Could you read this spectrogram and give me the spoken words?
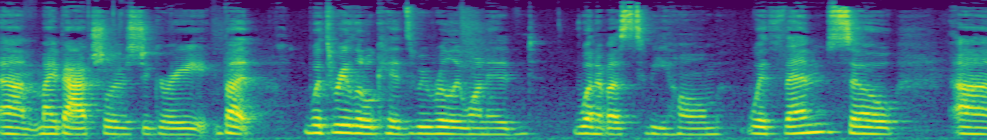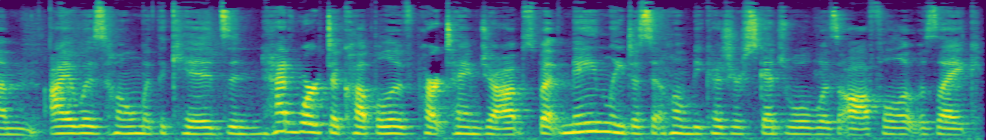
um, my bachelor's degree, but with three little kids, we really wanted one of us to be home with them. So um, I was home with the kids and had worked a couple of part time jobs, but mainly just at home because your schedule was awful. It was like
